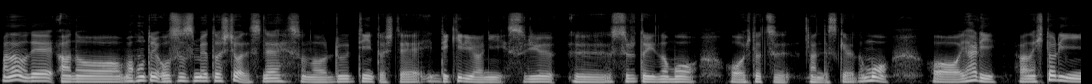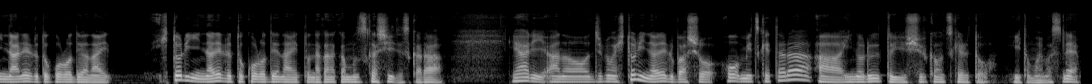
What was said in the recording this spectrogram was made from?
まあ、なので、あの、まあ、本当におすすめとしてはですね、そのルーティンとしてできるようにするするというのも一つなんですけれども、やはりあの一人になれるところではない、一人になれるところでないとなかなか難しいですから、やはりあの自分が一人になれる場所を見つけたらあ祈るという習慣をつけるといいと思いますね。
